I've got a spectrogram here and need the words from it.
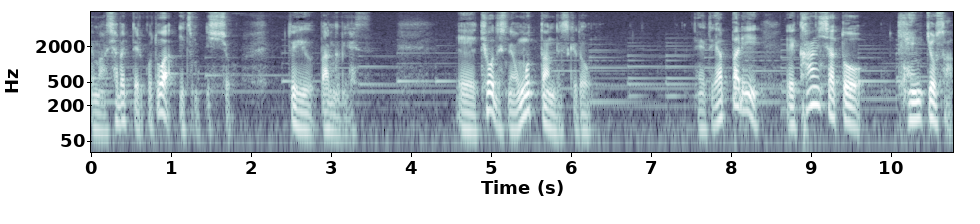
まあ喋ってることはいつも一緒という番組です、えー、今日ですね思ったんですけど、えー、とやっぱり、えー、感謝と謙虚さ、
